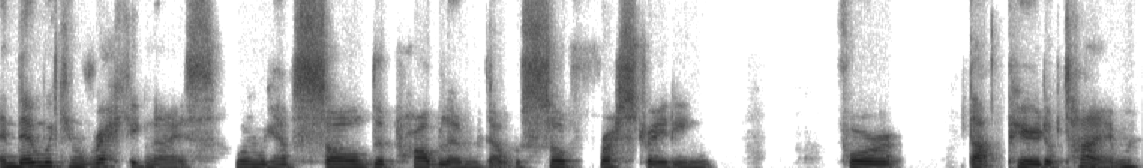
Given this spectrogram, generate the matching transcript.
and then we can recognize when we have solved the problem that was so frustrating for that period of time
